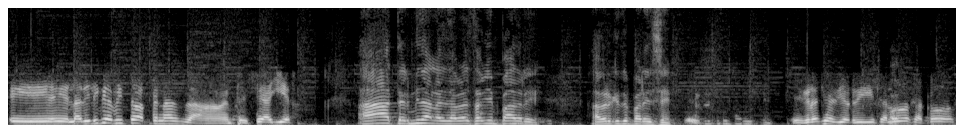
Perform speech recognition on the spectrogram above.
eh, la de Livia Vito apenas la empecé ayer. Ah, termina, la verdad está bien padre. A ver qué te parece. Eh, Gracias, Jordi. Saludos a todos.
